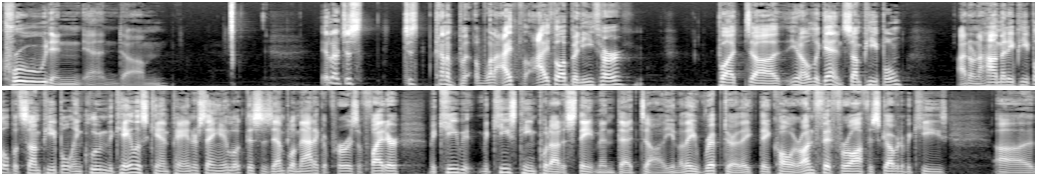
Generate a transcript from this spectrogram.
crude and and um, you know just just kind of what I th- I thought beneath her, but uh, you know again some people. I don't know how many people, but some people, including the Kalus campaign, are saying, "Hey, look, this is emblematic of her as a fighter." McKee, McKee's team put out a statement that uh, you know they ripped her. They they call her unfit for office. Governor McKee's uh,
